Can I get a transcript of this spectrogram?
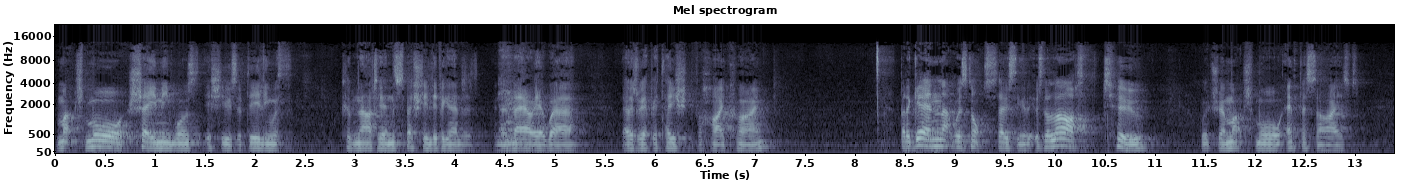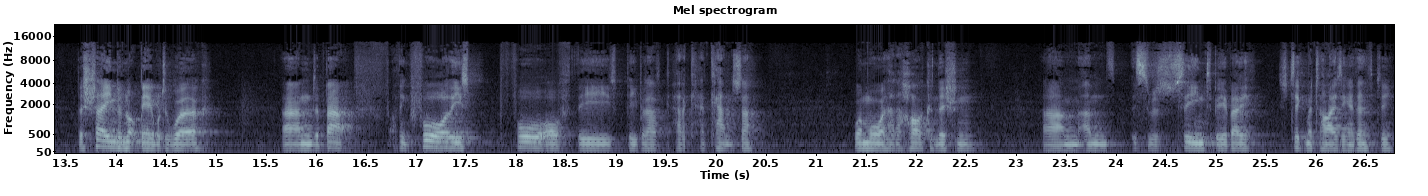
Much more shaming was issues of dealing with criminality, and especially living in, a, in an area where there was a reputation for high crime. But again, that was not so significant. It was the last two which were much more emphasised the shame of not being able to work, and about, I think, four of these, four of these people had, had, had cancer. One more had a heart condition, um, and this was seen to be a very stigmatising identity.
